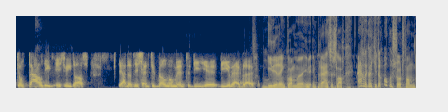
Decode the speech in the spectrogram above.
totaal niet wist wie het was. Ja, dat zijn natuurlijk wel momenten die, eh, die je bijblijven. Iedereen kwam eh, in, in prijzenslag. Eigenlijk had je er ook een soort van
